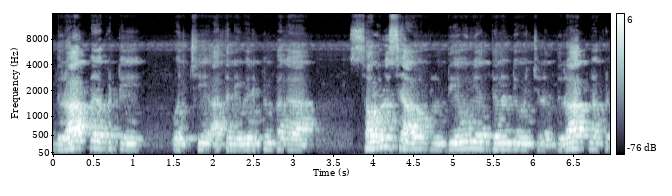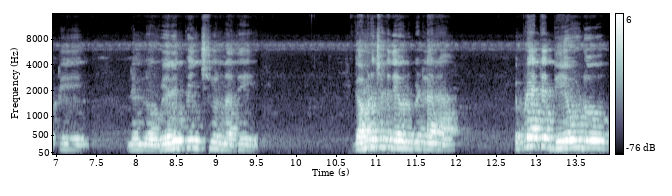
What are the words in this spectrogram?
దురాత్మ ఒకటి వచ్చి అతని విరిపింపగా సౌలు సేవకులు దేవుని యొద్ద నుండి వచ్చిన దురాత్మ ఒకటి నిన్ను వెరిపించి ఉన్నది. గమనించండి దేవుని బిడ్డారా ఎప్పుడైతే దేవుడు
